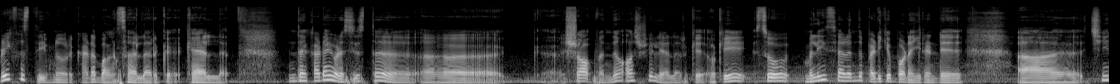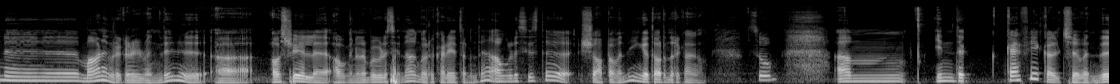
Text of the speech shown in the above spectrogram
பிரேக்ஃபாஸ்ட் தீவ்னு ஒரு கடை பங்சாலில் இருக்குது கேரளில் இந்த கடையோட சிஸ்டர் ஷாப் வந்து ஆஸ்திரேலியாவில் இருக்குது ஓகே ஸோ மலேசியாவிலேருந்து படிக்க போன இரண்டு சீன மாணவர்கள் வந்து ஆஸ்திரேலியாவில் அவங்க நண்பர்களோட சேர்ந்து அங்கே ஒரு கடையை திறந்து அவங்களோட சிஸ்டர் ஷாப்பை வந்து இங்கே திறந்துருக்காங்க. ஸோ um, இந்த கேஃபே கல்ச்சர் வந்து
